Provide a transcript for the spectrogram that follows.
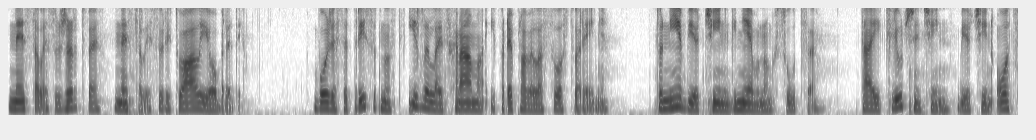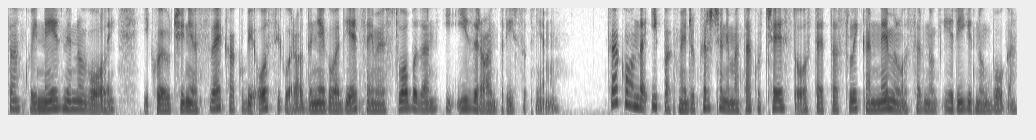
Nestale su žrtve, nestali su rituali i obredi. Božja se prisutnost izlila iz hrama i preplavila svo stvorenje. To nije bio čin gnjevnog suca. Taj ključni čin bio čin oca koji neizmjerno voli i koji je učinio sve kako bi osigurao da njegova djeca imaju slobodan i izravan pristup njemu. Kako onda ipak među kršćanima tako često ostaje ta slika nemilosrdnog i rigidnog Boga?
